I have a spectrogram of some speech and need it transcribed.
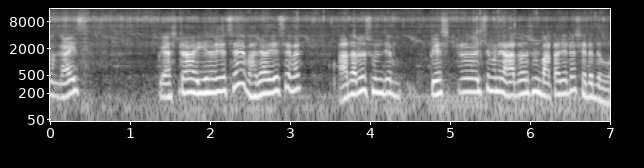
তো গাইস পেঁয়াজটা ইয়ে হয়ে গেছে, ভাজা হয়ে গেছে এবার আদা রসুন যে পেস্ট রয়েছে মানে আদা রসুন বাটা যেটা, সেটা দেবো।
